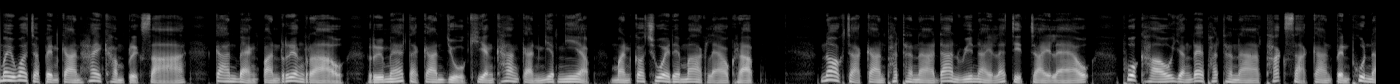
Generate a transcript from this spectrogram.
ไม่ว่าจะเป็นการให้คำปรึกษา การแบ่งปันเรื่องราว หรือแม้แต่การอยู่เคียงข้างกันเงียบๆ มันก็ช่วยได้มากแล้วครับ นอกจากการพัฒนาด้านวินัยและจิตใจแล้ว พวกเขายังได้พัฒนาทักษะการเป็นผู้น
